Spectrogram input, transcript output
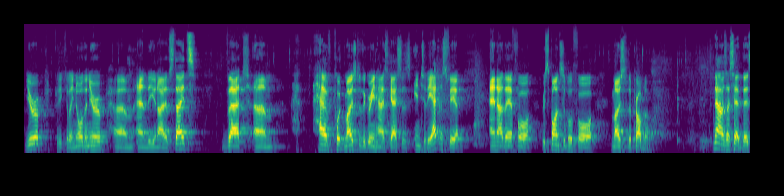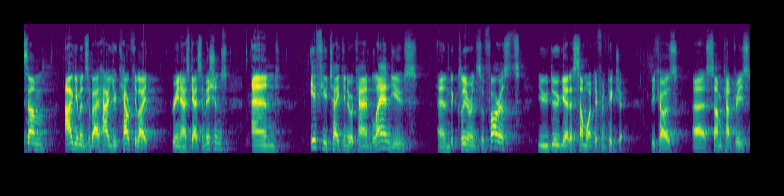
Europe, particularly Northern Europe um, and the United States, that um, have put most of the greenhouse gases into the atmosphere and are therefore responsible for most of the problem. Now, as I said, there's some arguments about how you calculate greenhouse gas emissions, and if you take into account land use and the clearance of forests, you do get a somewhat different picture because uh, some countries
